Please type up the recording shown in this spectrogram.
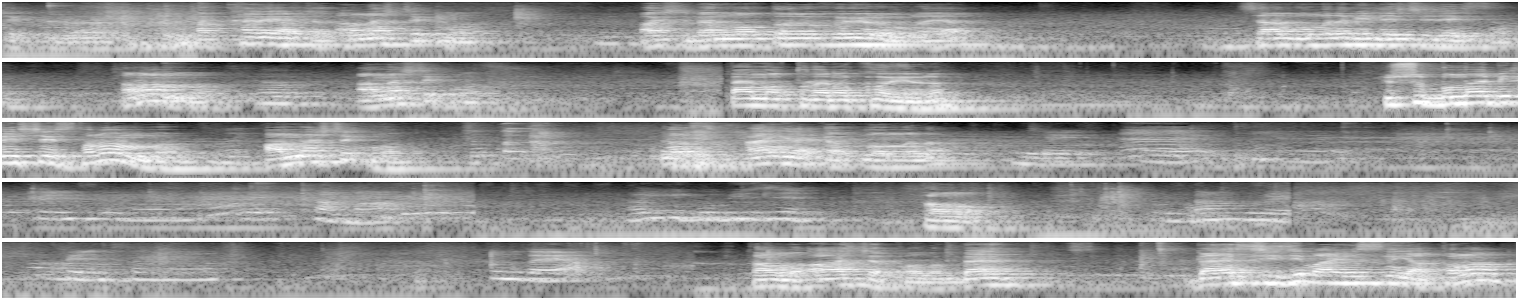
Teşekkürler. Bak kare yapacağız. Anlaştık mı? Bak şimdi ben notları koyuyorum buraya. Sen bunları birleştireceksin. Tamam mı? Tamam. Anlaştık mı? Ben noktalarını koyuyorum. Yusuf bunları birleştireceksin tamam mı? Anlaştık mı? Nasıl? Hangi yak yaptın onlara? Evet. Aferin sana. Çek. Tamam. Hayır bu bizim. Tamam. Buradan buraya. Aferin sana. Bunu da yap. Tamam ağaç yapalım. Ben ben sizin aynısını yap tamam?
